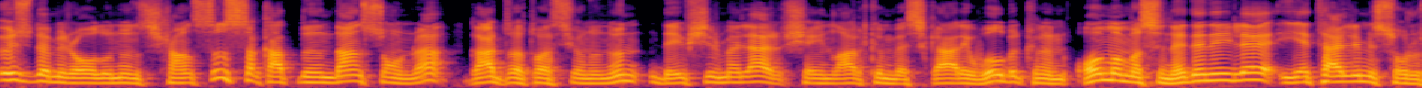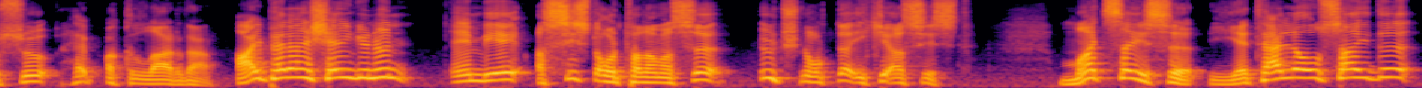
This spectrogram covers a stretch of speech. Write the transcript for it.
Özdemiroğlu'nun şanssız sakatlığından sonra gard rotasyonunun devşirmeler Shane Larkin ve Scottie Wilbeck'ın olmaması nedeniyle yeterli mi sorusu hep akıllarda. Alperen Şengün'ün NBA asist ortalaması 3.2 asist. Maç sayısı yeterli olsaydı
